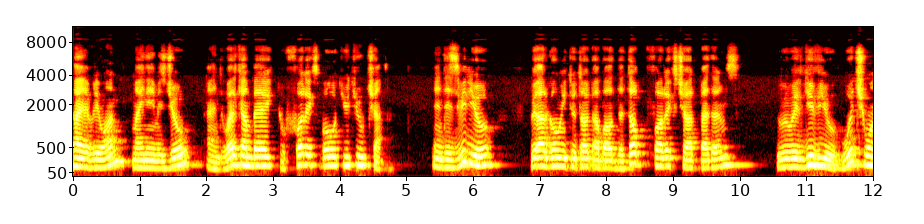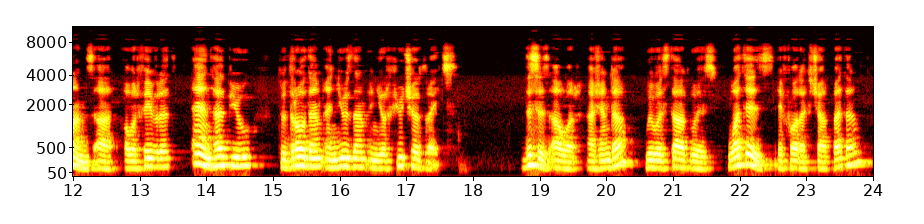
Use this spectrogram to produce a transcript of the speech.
Hi everyone, my name is Joe and welcome back to ForexBot YouTube channel. In this video, we are going to talk about the top Forex chart patterns. We will give you which ones are our favorite and help you to draw them and use them in your future trades. This is our agenda. We will start with what is a Forex chart pattern.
